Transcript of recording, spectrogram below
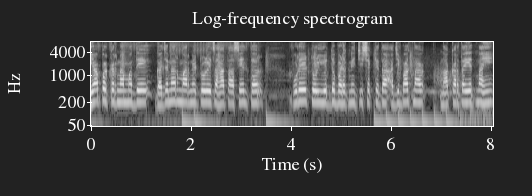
या प्रकरणामध्ये गजानन मारणे टोळीचा हात असेल तर पुढे टोळी युद्ध भडकण्याची शक्यता अजिबात ना नाकारता येत नाही.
